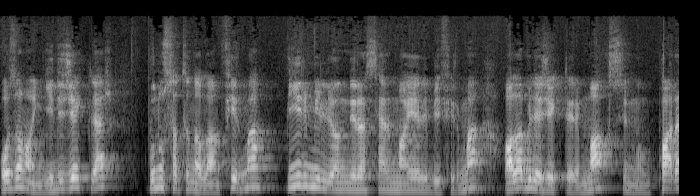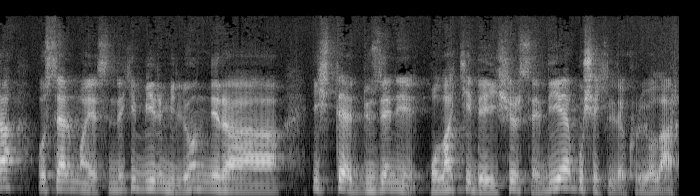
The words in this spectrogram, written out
O zaman gidecekler bunu satın alan firma 1 milyon lira sermayeli bir firma. Alabilecekleri maksimum para o sermayesindeki 1 milyon lira. İşte düzeni ola ki değişirse diye bu şekilde kuruyorlar.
